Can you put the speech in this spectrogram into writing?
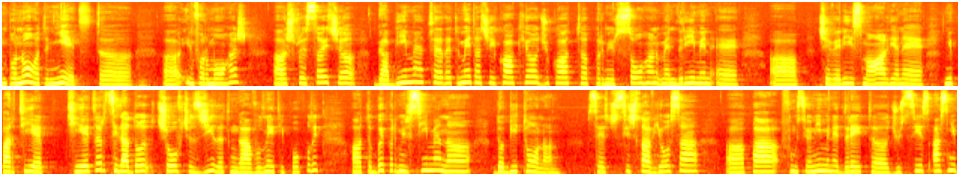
imponohet në jetë të informohesh, shpresoj që gabimet edhe të metat që i ka kjo gjykatë të përmirësohen me ndrimin e qeverisë, me ardhjen e një partie tjetër, cila do qoftë që zgjidhet nga vullneti i popullit, të bëjë përmirësime në dobi tonën, se siç tha Vjosa, pa funksionimin e drejtë të gjyqësisë, asnjë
